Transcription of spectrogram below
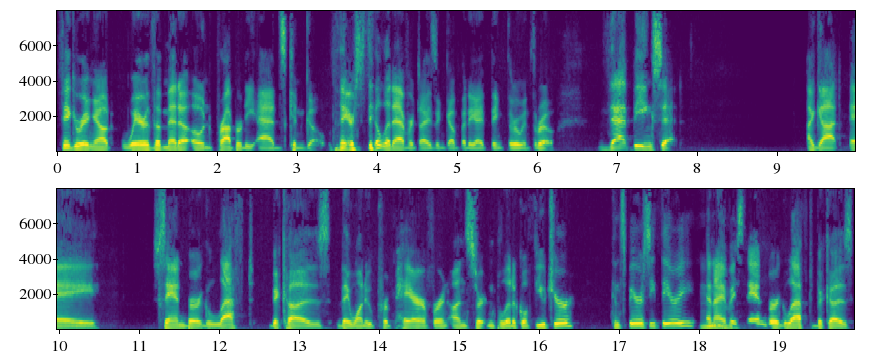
figuring out where the meta owned property ads can go. They are still an advertising company, I think, through and through. That being said, I got a Sandberg left because they want to prepare for an uncertain political future conspiracy theory, mm. and I have a Sandberg left because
